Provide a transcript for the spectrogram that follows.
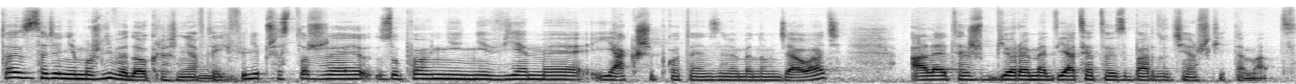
to jest w zasadzie niemożliwe do określenia w tej mm. chwili, przez to, że zupełnie nie wiemy, jak szybko te enzymy będą działać, ale też bioremediacja to jest bardzo ciężki temat.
